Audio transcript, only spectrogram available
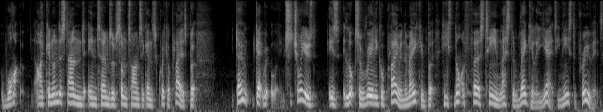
what I can understand in terms of sometimes against quicker players but don't get Söyüncü is looks a really good player in the making but he's not a first team Leicester regular yet he needs to prove it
